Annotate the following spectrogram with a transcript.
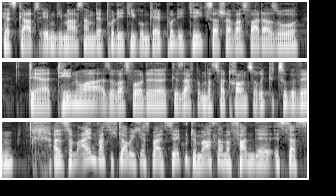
Jetzt gab es eben die Maßnahmen der Politik und Geldpolitik. Sascha, was war da so der Tenor? Also was wurde gesagt, um das Vertrauen zurückzugewinnen? Also zum einen, was ich glaube ich erstmal als sehr gute Maßnahme fand, ist, dass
